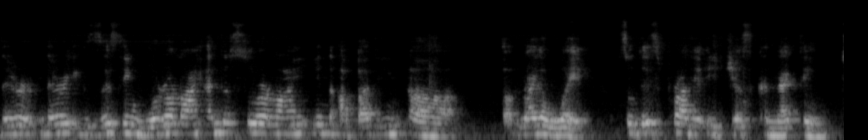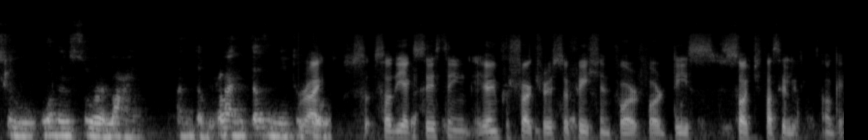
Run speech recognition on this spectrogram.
their, their existing water line and the sewer line in the abutting, uh, uh, right away. So this project is just connecting to water sewer line, and the plant doesn't need to Right. So, so the existing infrastructure is sufficient for, for this such facility. Okay.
